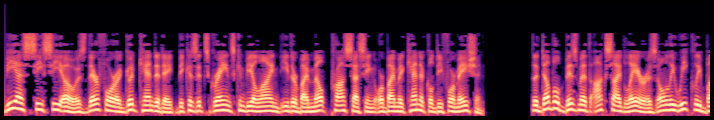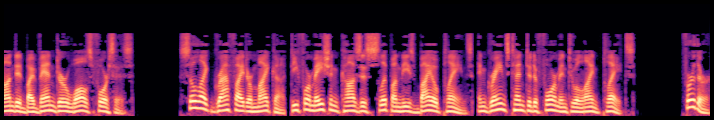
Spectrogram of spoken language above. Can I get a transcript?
BSCCO is therefore a good candidate because its grains can be aligned either by melt processing or by mechanical deformation. The double bismuth oxide layer is only weakly bonded by van der Waals forces. So like graphite or mica, deformation causes slip on these bio-planes, and grains tend to deform into aligned plates. Further,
